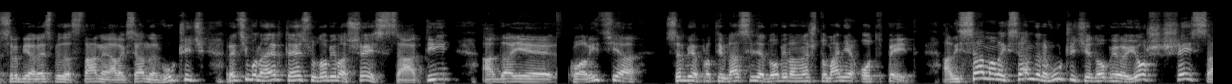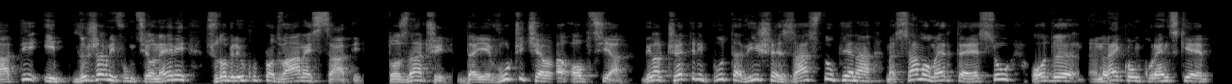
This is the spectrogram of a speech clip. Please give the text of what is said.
Srbija ne sme da stane Aleksandar Vučić, recimo na RTS-u dobila 6 sati, a da je koalicija Srbija protiv nasilja dobila nešto manje od 5. Ali sam Aleksandar Vučić je dobio još 6 sati i državni funkcioneri su dobili ukupno 12 sati. To znači da je Vučićeva opcija bila četiri puta više zastupljena na samom RTS-u od najkonkurentskije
